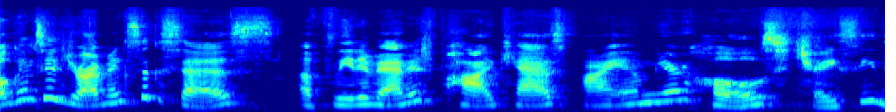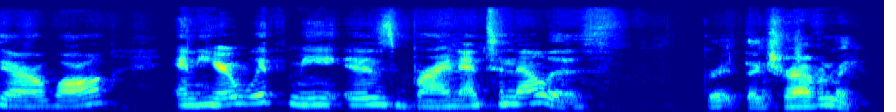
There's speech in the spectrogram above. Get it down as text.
Welcome to Driving Success, a Fleet Advantage podcast. I am your host, Tracy Derival, and here with me is Brian Antonellis. Great. Thanks for having me.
